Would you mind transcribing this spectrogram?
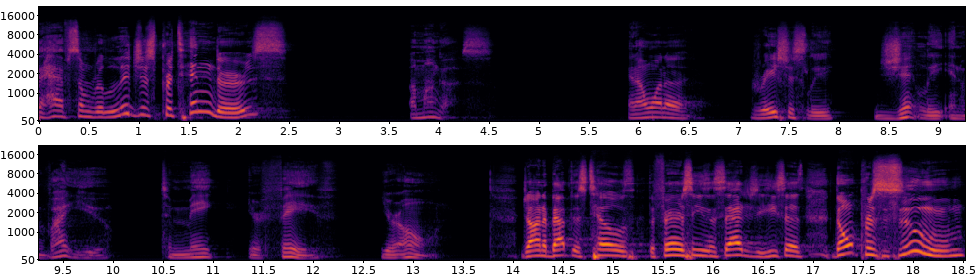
to have some religious pretenders among us. And I want to graciously, gently invite you to make your faith your own. John the Baptist tells the Pharisees and Sadducees, he says, Don't presume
